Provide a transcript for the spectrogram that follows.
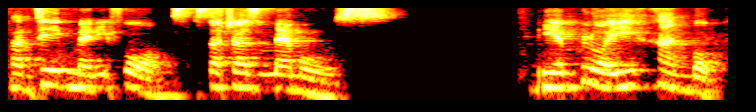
can take many forms, such as memos, the employee handbook,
